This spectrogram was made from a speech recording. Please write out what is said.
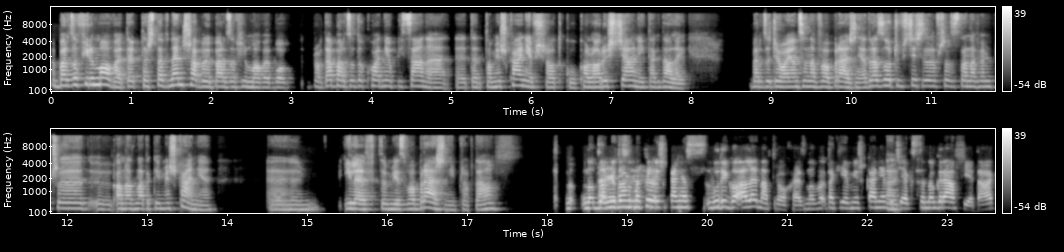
Bardzo filmowe, te, też te wnętrza były bardzo filmowe, bo prawda, bardzo dokładnie opisane, e, te, to mieszkanie w środku, kolory ścian i tak dalej bardzo działające na wyobraźnię. Od razu oczywiście się zawsze zastanawiam, czy y, ona zna takie mieszkanie. Y, ile w tym jest wyobraźni, prawda? No, no dla mnie to są takie mieszkania z Woody'ego Allena trochę, Znowu, takie mieszkania, tak. wiecie, jak scenografie, tak?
